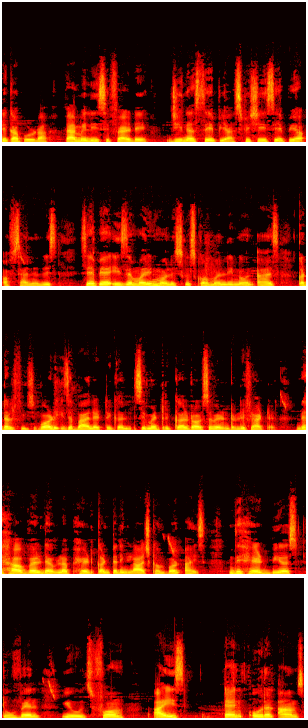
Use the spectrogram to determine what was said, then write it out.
Decapoda, family Cephalidae, genus Sepia, species Sepia officinalis. Sepia is a marine molluscus commonly known as cuttlefish. Body is a bilateral, symmetrical, dorsoventrally flattened. They have well-developed head containing large compound eyes. The head bears two well-used firm eyes, ten oral arms.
